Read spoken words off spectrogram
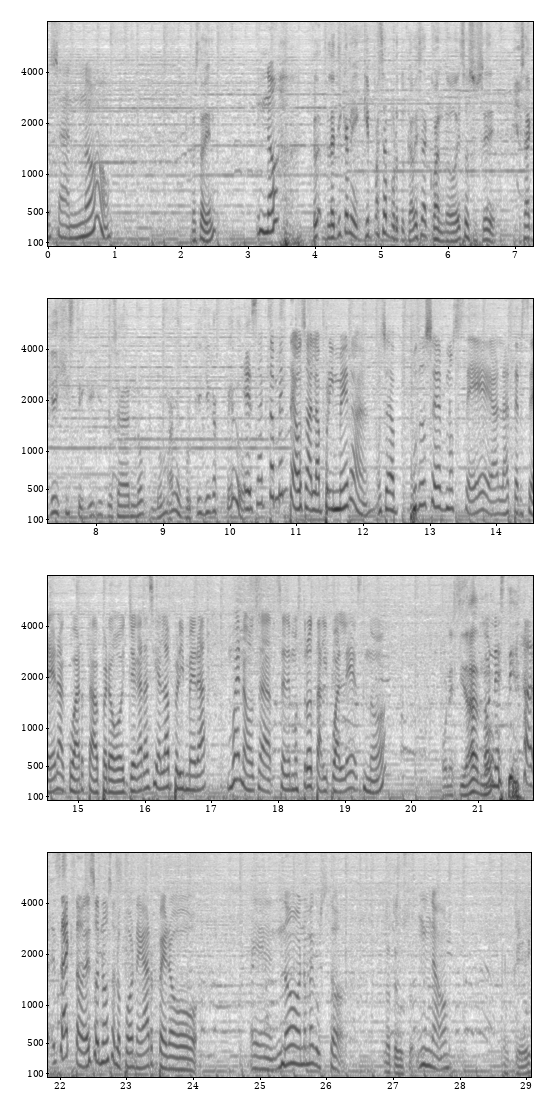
O sea, no. ¿No está bien? No. Pl- platícame, ¿qué pasa por tu cabeza cuando eso sucede? O sea, ¿qué dijiste? ¿Qué dijiste? O sea, no, no mames, ¿por qué llegas pedo? Exactamente, o sea, la primera. O sea, pudo ser, no sé, a la tercera, cuarta, pero llegar así a la primera, bueno, o sea, se demostró tal cual es, ¿no? Honestidad, ¿no? Honestidad, exacto, eso no se lo puedo negar, pero eh, no, no me gustó. no te gustó. No, Ok.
